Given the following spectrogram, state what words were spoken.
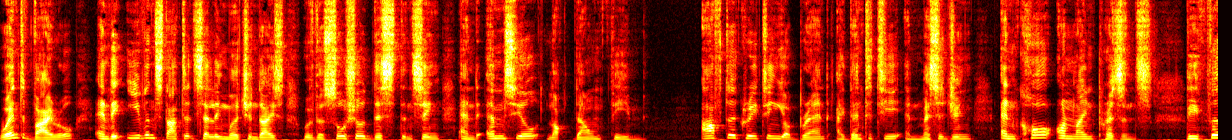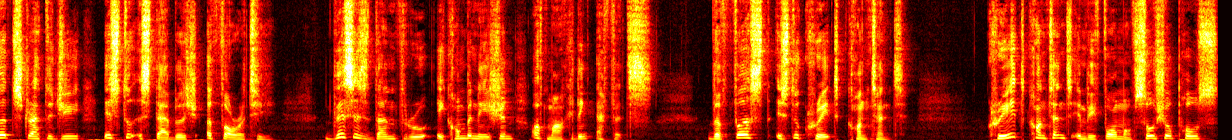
went viral and they even started selling merchandise with the social distancing and MCO lockdown theme. After creating your brand identity and messaging and core online presence, the third strategy is to establish authority. This is done through a combination of marketing efforts. The first is to create content. Create content in the form of social posts,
